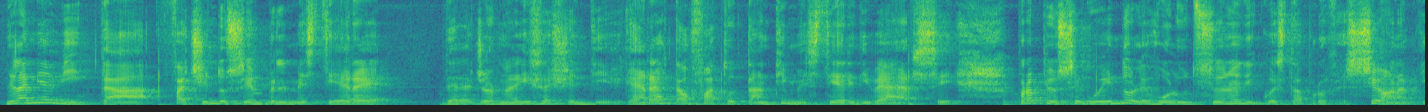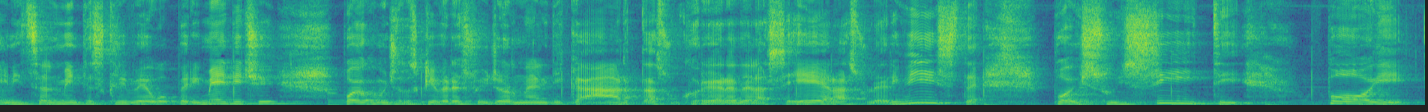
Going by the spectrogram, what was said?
Nella mia vita, facendo sempre il mestiere della giornalista scientifica, in realtà ho fatto tanti mestieri diversi, proprio seguendo l'evoluzione di questa professione, perché inizialmente scrivevo per i medici, poi ho cominciato a scrivere sui giornali di carta, sul Corriere della Sera, sulle riviste, poi sui siti, poi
